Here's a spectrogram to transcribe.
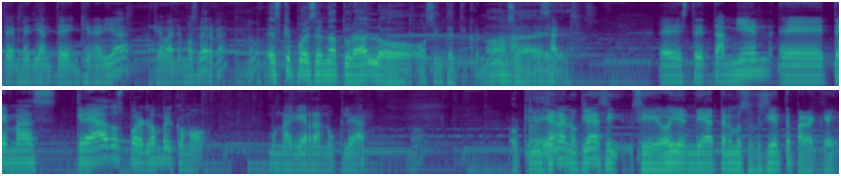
de- mediante ingeniería que valemos verga, ¿no? Es que puede ser natural o, o sintético, ¿no? o sea, eh, exacto. Este, también eh, temas creados por el hombre como una guerra nuclear, ¿no? ok. Guerra nuclear, sí, sí, hoy en día tenemos suficiente para que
